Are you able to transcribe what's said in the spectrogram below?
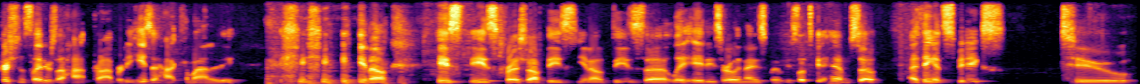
christian slater's a hot property. He's a hot commodity. You know? He's he's fresh off these you know these uh, late 80s early 90s movies. Let's get him. So i think it speaks to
